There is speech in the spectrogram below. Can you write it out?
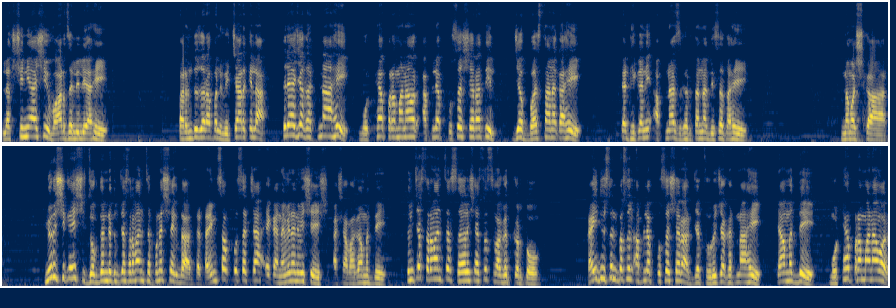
लक्षणीय अशी वाढ झालेली आहे. परंतु जर आपण विचार केला तर या ज्या घटना आहे. मोठ्या प्रमाणावर आपल्या पुसद शहरातील जे बस स्थानक आहे त्या ठिकाणी आपणास घडताना दिसत आहे. नमस्कार. मी ऋषिकेश जोगदंडे तुमच्या सर्वांचं पुनश्च एकदा द टाइम्स ऑफ पुसदच्या एका नवीन आणि विशेष अशा भागामध्ये तुमच्या सर्वांचं सहर्षाचं स्वागत करतो. काही दिवसांपासून आपल्या पुसद शहरात ज्या चोरीच्या घटना आहे त्यामध्ये मोठ्या प्रमाणावर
